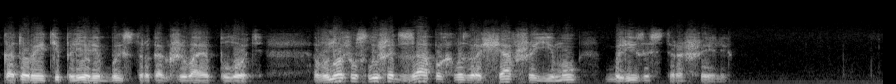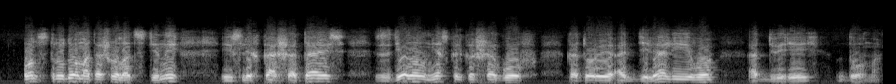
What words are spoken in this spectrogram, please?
которые теплели быстро, как живая плоть, вновь услышать запах, возвращавший ему близость Рошели. Он с трудом отошел от стены и, слегка шатаясь, сделал несколько шагов, которые отделяли его от дверей дома.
